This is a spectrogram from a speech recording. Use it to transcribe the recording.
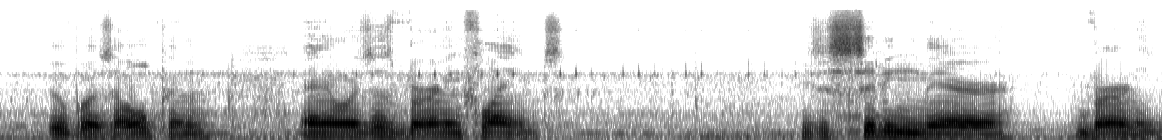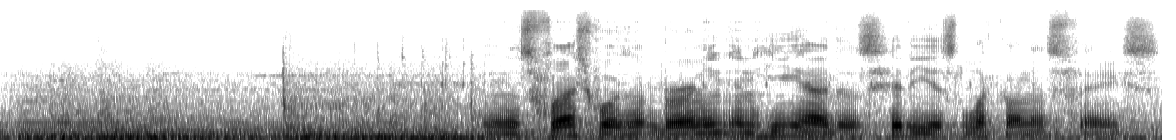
the cube was open, and it was just burning flames. He's just sitting there burning. And his flesh wasn't burning, and he had this hideous look on his face.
